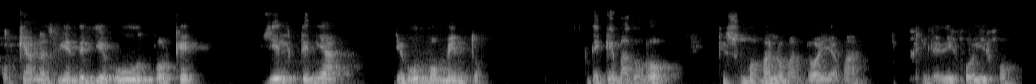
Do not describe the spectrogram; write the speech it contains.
¿Por qué hablas bien del Yehud? ¿Por qué? Y él tenía, llegó un momento de que maduró, que su mamá lo mandó a llamar y le dijo, hijo,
